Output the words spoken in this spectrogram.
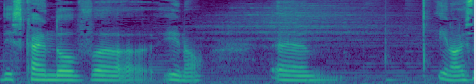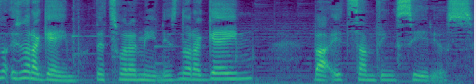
this kind of uh, you know um, you know, it's not, it's not a game. That's what I mean. It's not a game, but it's something serious.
